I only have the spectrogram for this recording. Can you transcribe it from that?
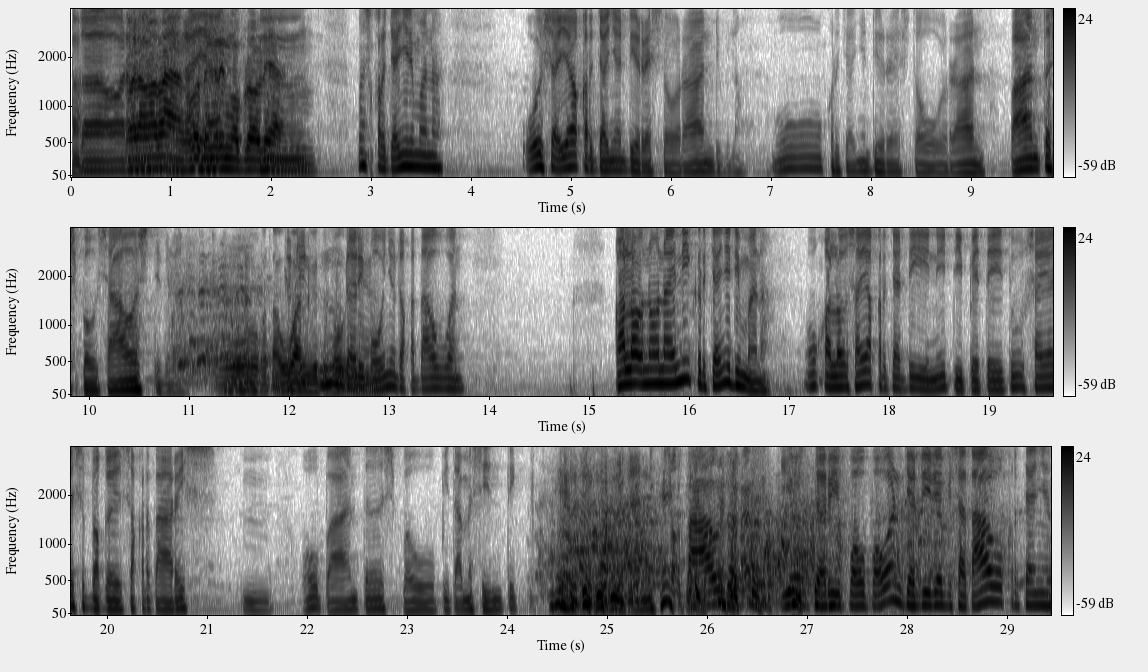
ke orang Orang-orang, lo saya. dengerin ngobrol dia. Hmm. Mas kerjanya di mana? Oh saya kerjanya di restoran, dibilang. Oh kerjanya di restoran. Pantes bau saus, dibilang. Oh, ketahuan Jadi, gitu hmm, baunya. Dari baunya udah ketahuan. Kalau Nona ini kerjanya di mana? Oh kalau saya kerja di ini di PT itu saya sebagai sekretaris. Hmm. Oh pantes bau pita mesintik. Sok tahu tuh. Iya dari bau-bauan jadi dia bisa tahu kerjanya.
